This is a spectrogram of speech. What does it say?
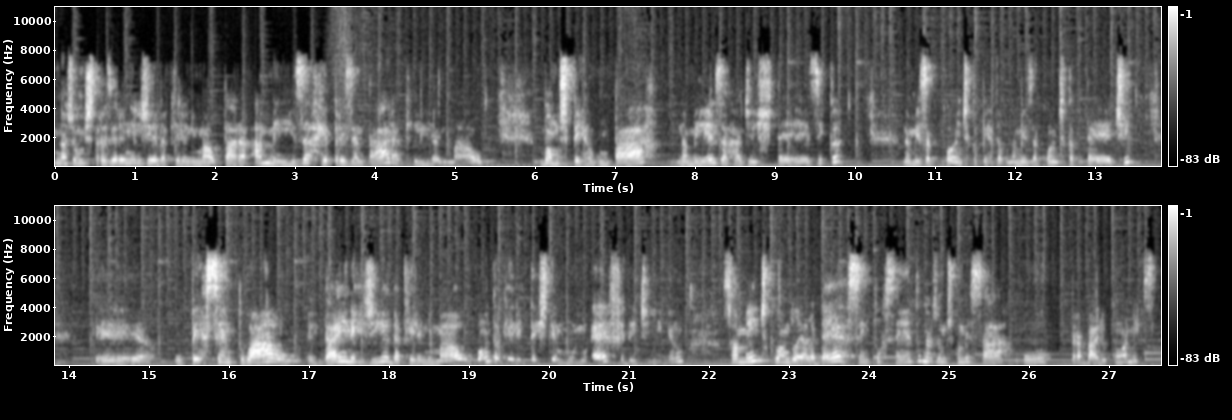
nós vamos trazer a energia daquele animal para a mesa, representar aquele animal. Vamos perguntar na mesa radiestésica, na mesa quântica, perdão, na mesa quântica PET, é, o percentual da energia daquele animal, o quanto aquele testemunho é fidedigno. Somente quando ela der 100%, nós vamos começar o trabalho com a mesa.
